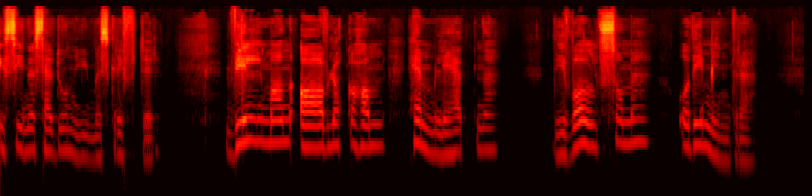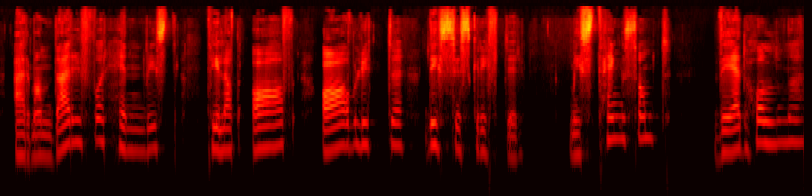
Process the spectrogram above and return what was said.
i sine pseudonyme skrifter vil man avlokke ham hemmelighetene, de voldsomme og de mindre, er man derfor henvist til at av, avlytte disse skrifter, mistenksomt, vedholdende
